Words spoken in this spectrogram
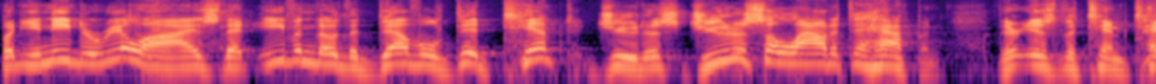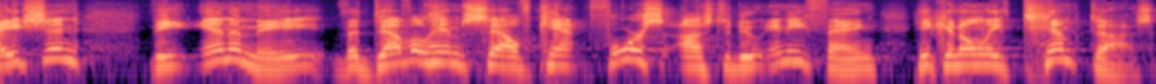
But you need to realize that even though the devil did tempt Judas, Judas allowed it to happen. There is the temptation. The enemy, the devil himself, can't force us to do anything, he can only tempt us.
